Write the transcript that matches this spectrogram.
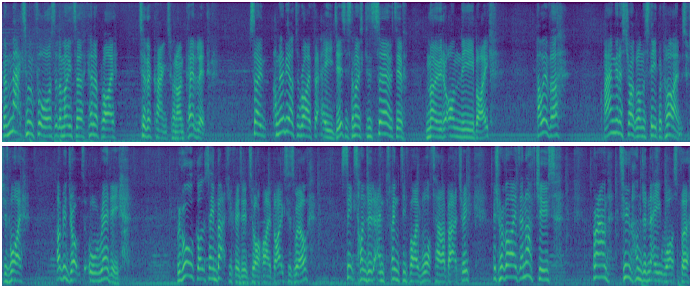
the maximum force that the motor can apply to the cranks when I'm pedaling. So I'm going to be able to ride for ages. It's the most conservative mode on the e-bike. However, I am going to struggle on the steeper climbs, which is why I've been dropped already. We've all got the same battery fitted to our Haibikes as well. 625 watt hour battery, which provides enough juice around 208 watts for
